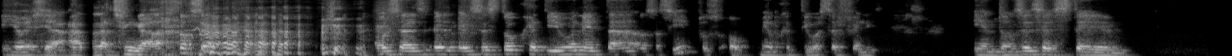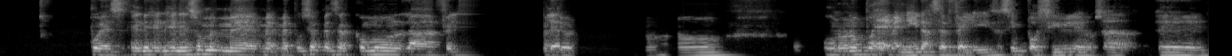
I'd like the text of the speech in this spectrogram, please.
Y yo decía, a la chingada, o sea, o sea es, es, es, este objetivo neta, o sea, sí, pues mi objetivo es ser feliz. Y entonces, este, pues en, eso me, me, me, puse a pensar cómo la felicidad ¿no? uno no puede venir a ser feliz, es imposible, o sea, eh,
